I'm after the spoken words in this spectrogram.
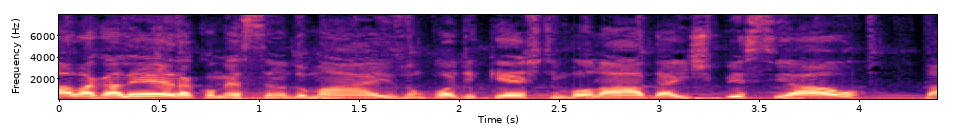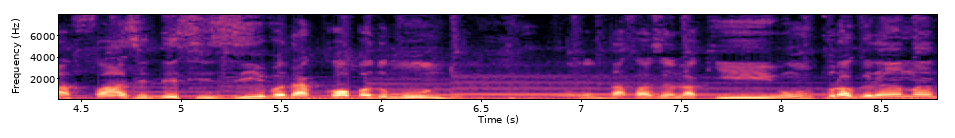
Fala galera, começando mais um podcast Embolada especial da fase decisiva da Copa do Mundo. A gente está fazendo aqui um programa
